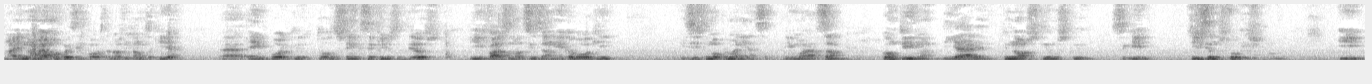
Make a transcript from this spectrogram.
Não é, não é uma coisa imposta. Nós não estamos aqui a, a, a impor que todos têm que ser filhos de Deus e faz uma decisão e acabou aqui. Existe uma permanência e uma ação contínua, diária, que nós temos que seguir e sermos frutos. E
